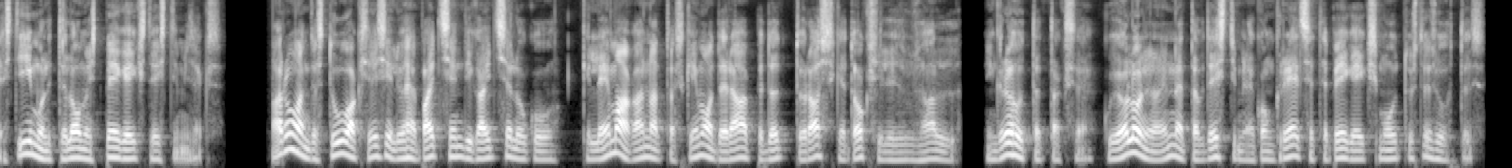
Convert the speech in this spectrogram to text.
ja stiimulite loomist PGX testimiseks. aruandes tuuakse esile ühe patsiendi kaitselugu, kelle ema kannatas kemoteraapia tõttu raske toksilisuse all ning rõhutatakse, kui oluline on ennetav testimine konkreetsete PGX muutuste suhtes.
